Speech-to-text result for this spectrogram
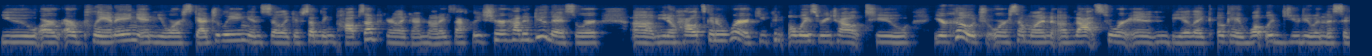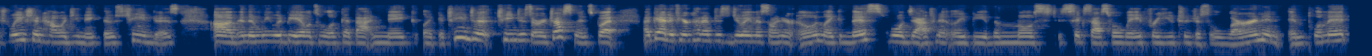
you are, are planning and you're scheduling. And so, like, if something pops up, and you're like, I'm not exactly sure how to do this or, um, you know, how it's going to work, you can always reach out out to your coach or someone of that sort and be like, okay, what would you do in this situation? How would you make those changes? Um, and then we would be able to look at that and make like a change, changes or adjustments. But again, if you're kind of just doing this on your own, like this will definitely be the most successful way for you to just learn and implement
